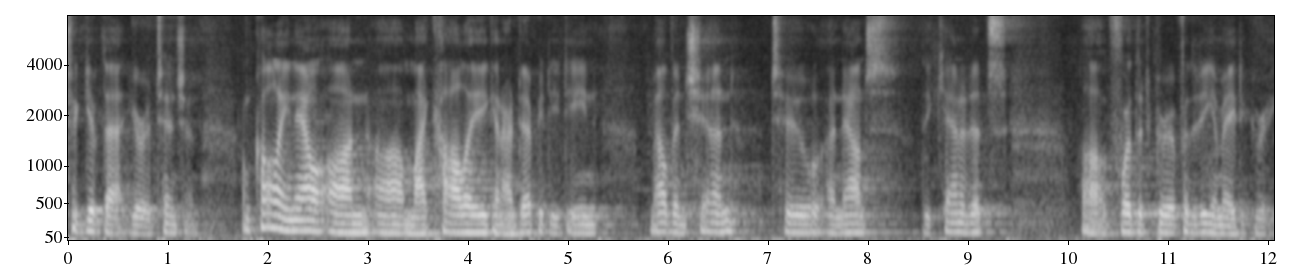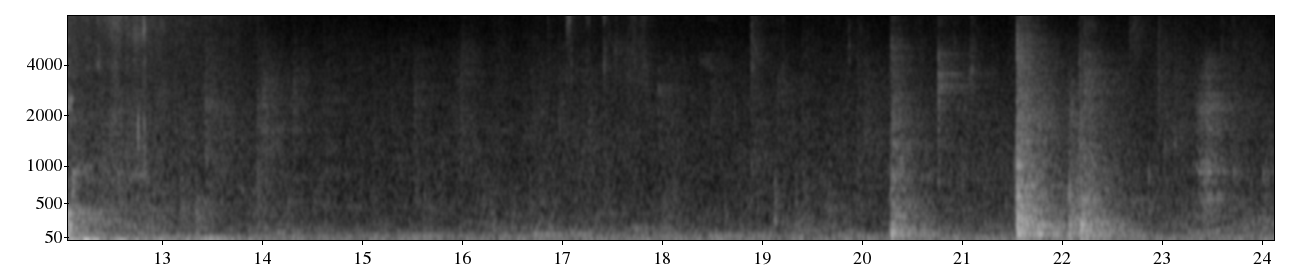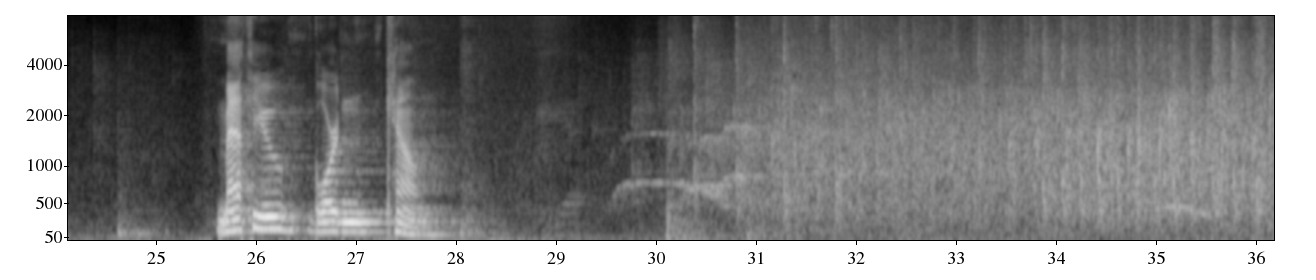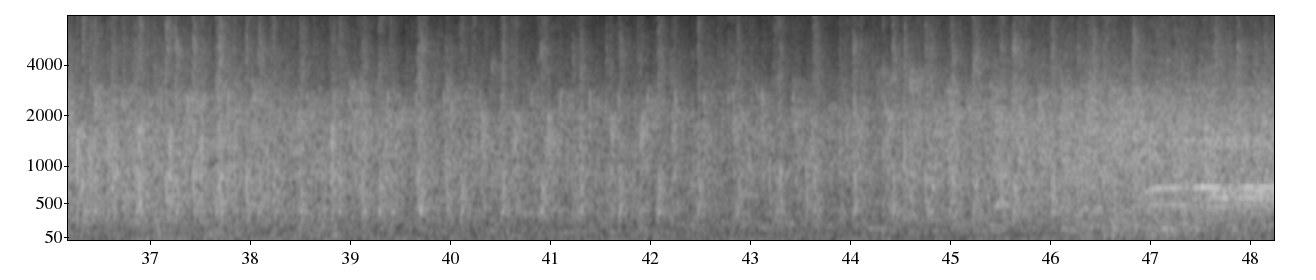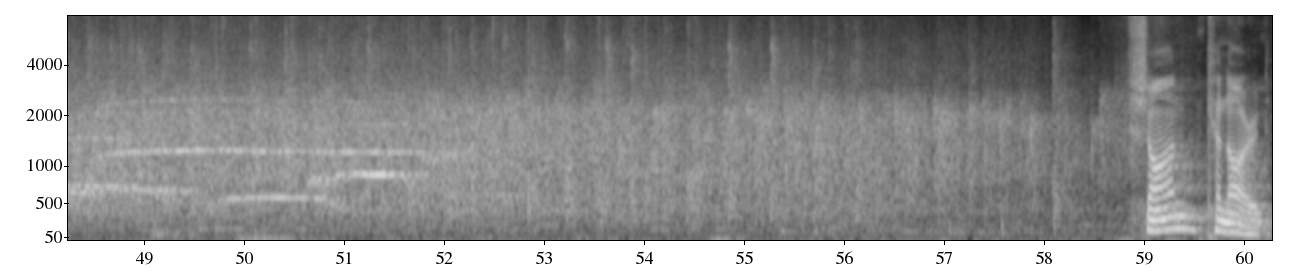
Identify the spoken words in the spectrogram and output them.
to give that your attention. I'm calling now on uh, my colleague and our Deputy Dean, Melvin Chen, to announce the candidates uh, for the degree, for the DMA degree. Matthew Gordon Cown. Sean Kennard.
